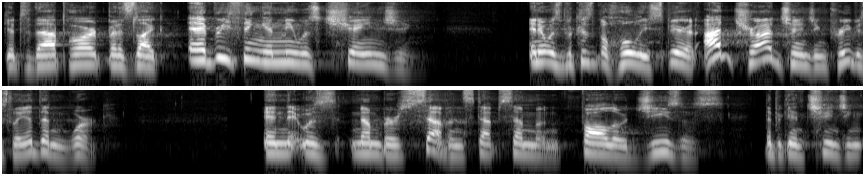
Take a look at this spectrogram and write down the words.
get to that part, but it's like everything in me was changing. And it was because of the Holy Spirit. I'd tried changing previously, it didn't work. And it was number seven, step seven, follow Jesus, that began changing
